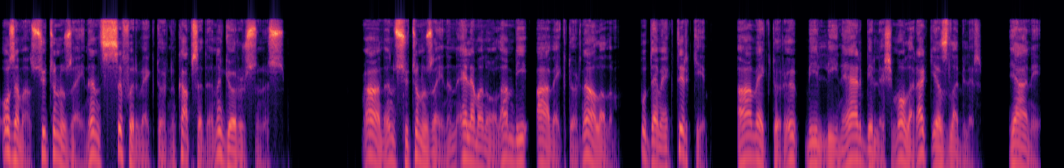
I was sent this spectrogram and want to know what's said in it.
o zaman sütun uzayının sıfır vektörünü kapsadığını görürsünüz. A'nın sütun uzayının elemanı olan bir a vektörünü alalım. Bu demektir ki, a vektörü bir lineer birleşimi olarak yazılabilir. Yani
